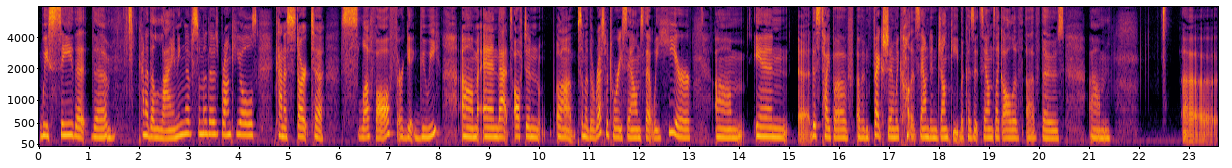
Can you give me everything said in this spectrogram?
we see that the kind of the lining of some of those bronchioles kind of start to slough off or get gooey. Um, and that's often uh, some of the respiratory sounds that we hear um, in uh, this type of, of infection. We call it sounding junky because it sounds like all of, of those. Um, uh,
